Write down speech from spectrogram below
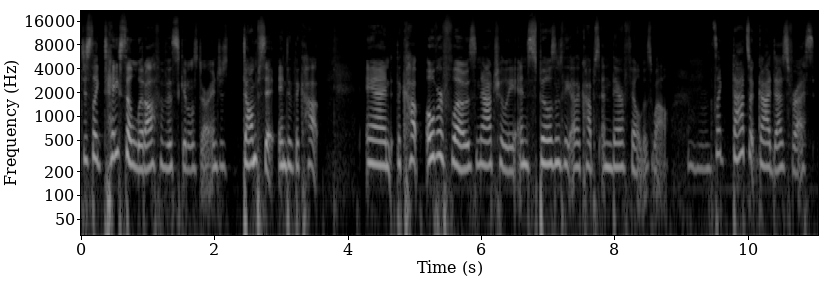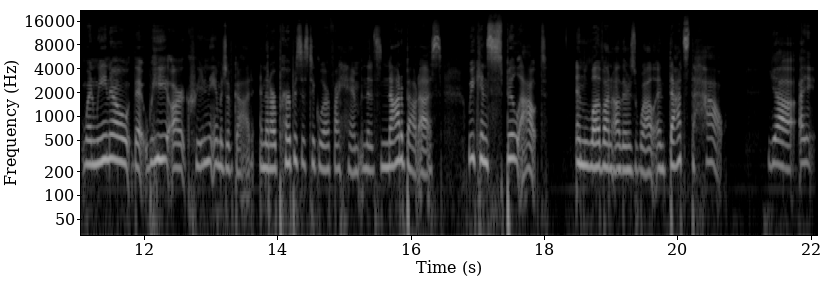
just like takes the lid off of the Skittles jar and just dumps it into the cup. And the cup overflows naturally and spills into the other cups, and they're filled as well. Mm-hmm. It's like that's what God does for us. When we know that we are creating the image of God and that our purpose is to glorify Him and that it's not about us, we can spill out and love on others well. And that's the how. Yeah, I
